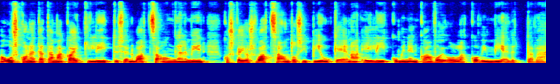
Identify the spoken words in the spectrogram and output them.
Mä uskon, että tämä kaikki liittyy sen vatsaongelmiin, koska jos vatsa on tosi piukeena, ei liikkuminenkaan voi olla kovin miellyttävää.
